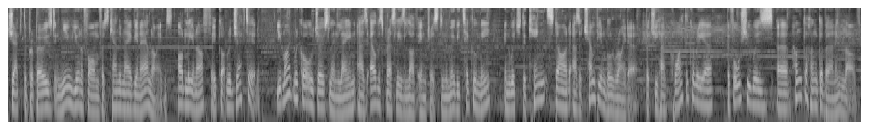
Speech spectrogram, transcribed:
checked the proposed new uniform for Scandinavian Airlines. Oddly enough, it got rejected. You might recall Jocelyn Lane as Elvis Presley's love interest in the movie Tickle Me, in which the king starred as a champion bull rider, but she had quite the career before she was a hunker hunker burning love.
